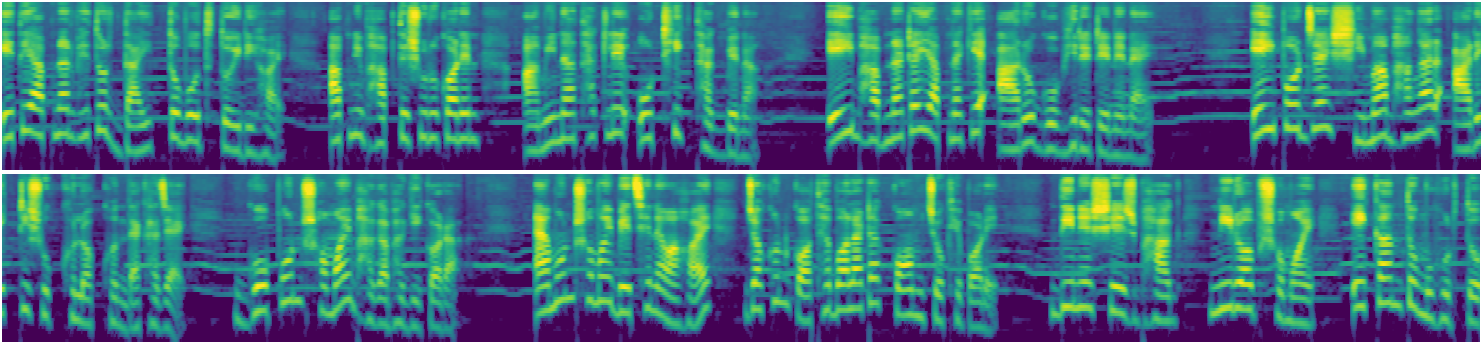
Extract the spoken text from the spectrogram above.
এতে আপনার ভেতর দায়িত্ববোধ তৈরি হয়। আপনি ভাবতে শুরু করেন, আমি না থাকলে ও ঠিক থাকবে না। এই ভাবনাটাই আপনাকে আরও গভীরে টেনে নেয়। এই পর্যায়ে সীমা ভাঙার আরেকটি সূক্ষ্ম লক্ষণ দেখা যায়, গোপন সময় ভাগাভাগি করা। এমন সময় বেছে নেওয়া হয় যখন কথা বলাটা কম চোখে পড়ে। দিনের শেষ ভাগ, নীরব সময়, একান্ত মুহূর্ত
